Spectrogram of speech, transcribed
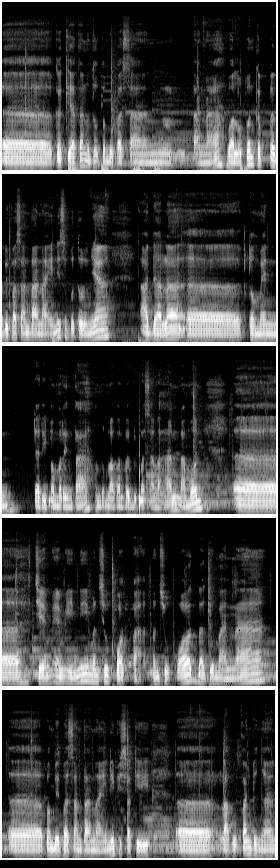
uh, kegiatan untuk pembebasan tanah, walaupun kebebasan tanah ini sebetulnya adalah uh, domain dari pemerintah untuk melakukan pembebasan lahan. Namun eh, JMM ini mensupport Pak, mensupport bagaimana eh, pembebasan tanah ini bisa dilakukan eh, dengan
